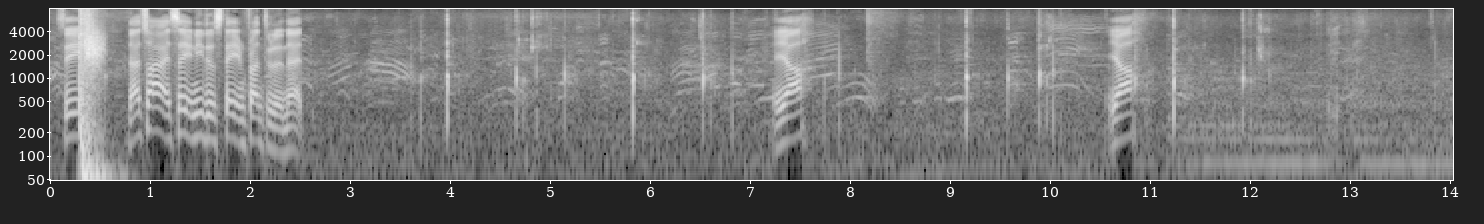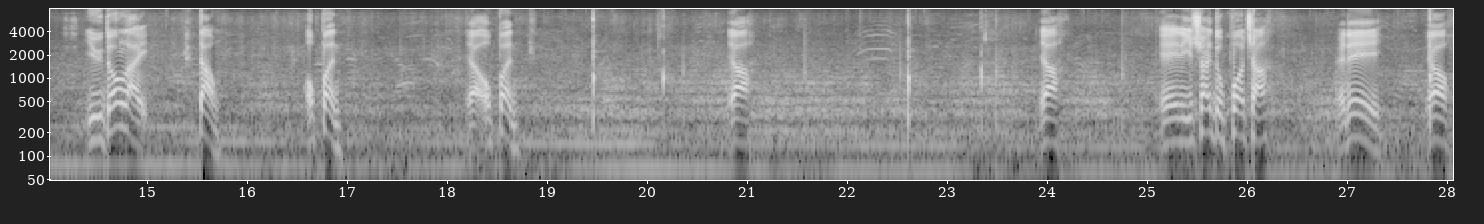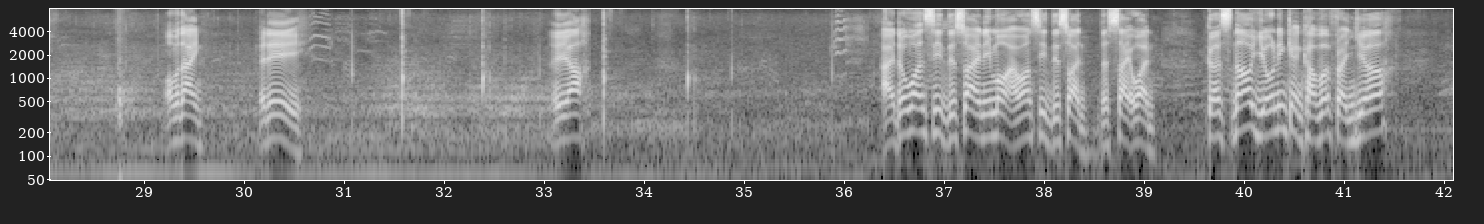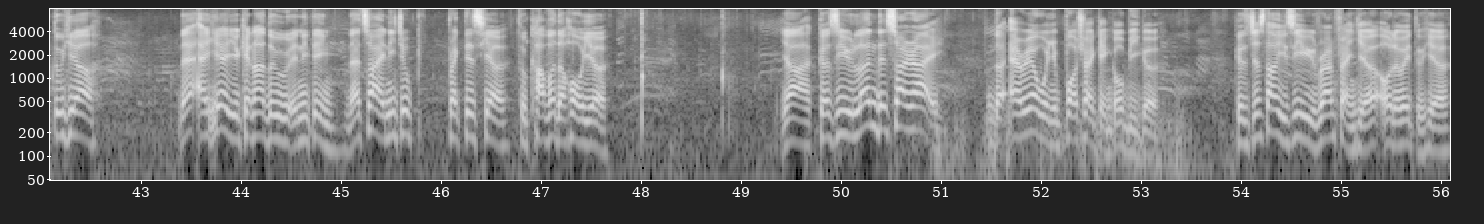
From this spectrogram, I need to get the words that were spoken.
See? That's why I say you need to stay in front to the net. Yeah. Yeah. You don't like down. Open. Yeah, open. Yeah. Yeah. And you try to poach, ah. Ready? Go. One more time. Ready? Yeah. I don't want to see this one anymore. I want to see this one, the side one. Because now you only can cover from here to here. Then at here you cannot do anything. That's why I need you practice here to cover the whole year. Yeah, because you learn this one, right? The area when you poach right can go bigger. Because just now you see you run from here all the way to here.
